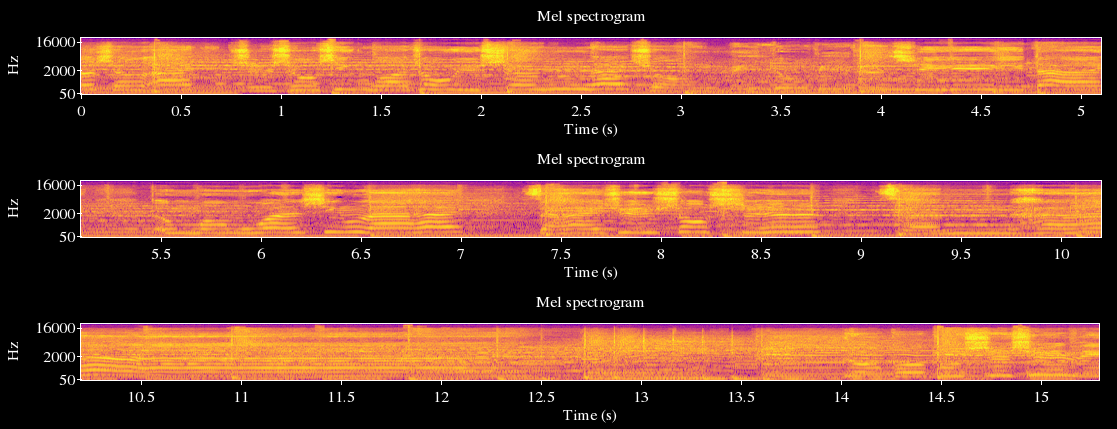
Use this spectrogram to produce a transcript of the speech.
恋完这场爱，只求情花终于。盛开就没有别的期待，等梦完醒来再去收拾残骸。如果不失去理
